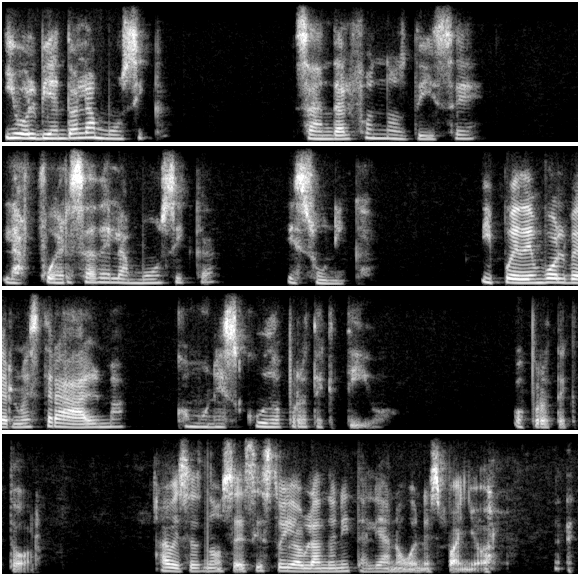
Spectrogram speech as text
Y volviendo a la música, Sandalfon nos dice, la fuerza de la música es única y puede envolver nuestra alma como un escudo protectivo o protector. A veces no sé si estoy hablando en italiano o en español.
